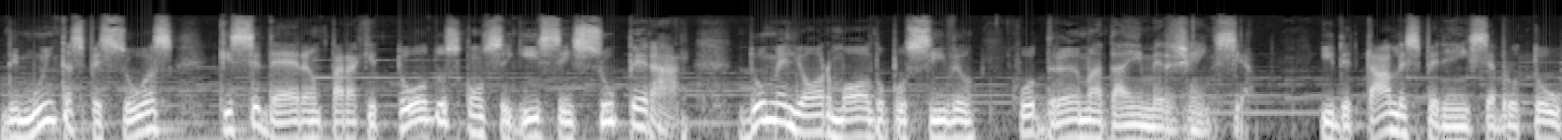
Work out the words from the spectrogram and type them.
de muitas pessoas que se deram para que todos conseguissem superar do melhor modo possível o drama da emergência. E de tal experiência brotou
